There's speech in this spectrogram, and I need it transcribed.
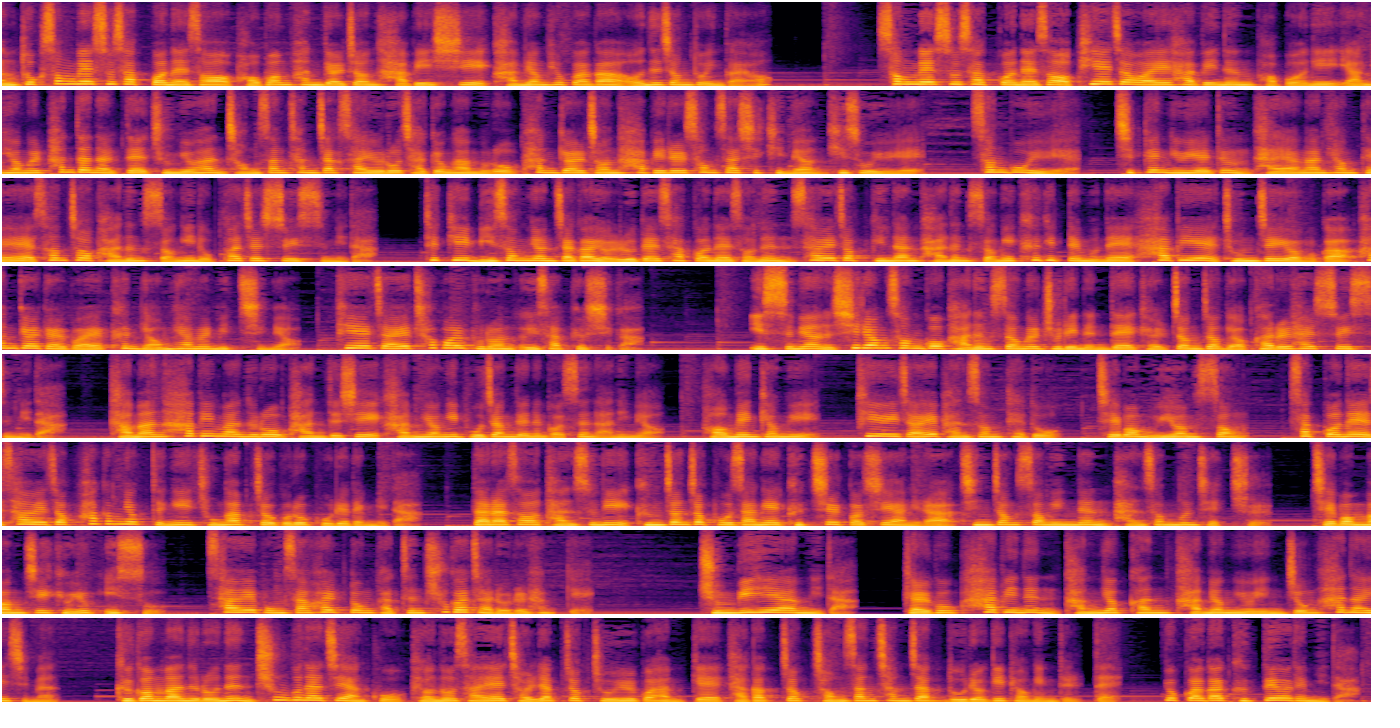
앙톡 성매수 사건에서 법원 판결 전 합의 시 감형 효과가 어느 정도인가요? 성매수 사건에서 피해자와의 합의는 법원이 양형을 판단할 때 중요한 정상 참작 사유로 작용하므로 판결 전 합의를 성사시키면 기소유예, 선고유예, 집행유예 등 다양한 형태의 선처 가능성이 높아질 수 있습니다. 특히 미성년자가 연루된 사건에서는 사회적 비난 가능성이 크기 때문에 합의의 존재 여부가 판결 결과에 큰 영향을 미치며 피해자의 처벌 불원 의사표시가 있으면 실형 선고 가능성을 줄이는데 결정적 역할을 할 수 있습니다. 다만 합의만으로 반드시 감형이 보장되는 것은 아니며 범행 경위, 피의자의 반성 태도, 재범 위험성, 사건의 사회적 파급력 등이 종합적으로 고려됩니다. 따라서 단순히 금전적 보상에 그칠 것이 아니라 진정성 있는 반성문 제출, 재범 방지 교육 이수, 사회봉사 활동 같은 추가 자료를 함께 준비해야 합니다. 결국 합의는 강력한 감형 요인 중 하나이지만 그것만으로는 충분하지 않고 변호사의 전략적 조율과 함께 다각적 정상 참작 노력이 병행될 때 효과가 극대화됩니다.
